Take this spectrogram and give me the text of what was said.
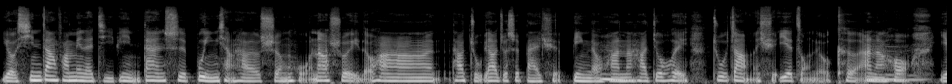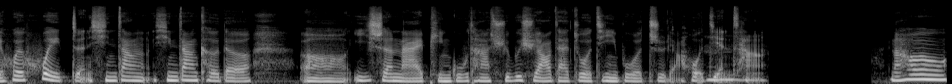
有心脏方面的疾病，但是不影响他的生活。那所以的话，他主要就是白血病的话，那他就会住在我们血液肿瘤科啊，然后也会会诊心脏心脏科的。呃，医生来评估他需不需要再做进一步的治疗或检查。然后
